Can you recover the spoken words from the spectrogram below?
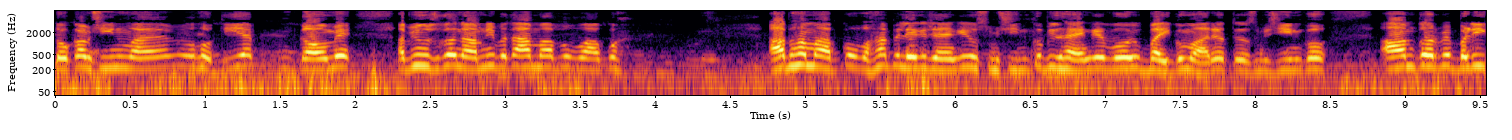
टोका मशीन वहाँ होती है गाँव में। अभी उसका नाम नहीं पता हम आप, आपको अब हम आपको वहाँ पे लेके जाएँगे उस मशीन को भी दिखाएँगे वो भाई घुमा रहे होते हैं उस मशीन को। आमतौर पे बड़ी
